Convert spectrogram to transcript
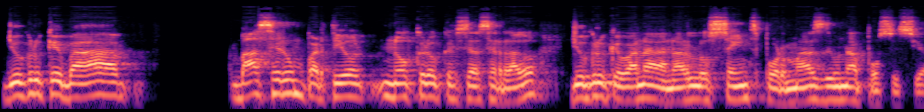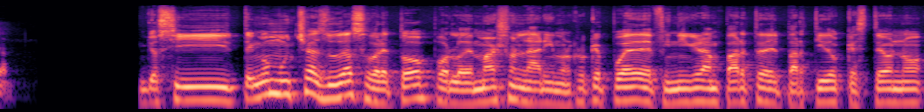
yo creo que va, va a ser un partido, no creo que sea cerrado, yo creo que van a ganar los Saints por más de una posesión. Yo sí tengo muchas dudas, sobre todo por lo de Marshall Larimore. Creo que puede definir gran parte del partido que esté o no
